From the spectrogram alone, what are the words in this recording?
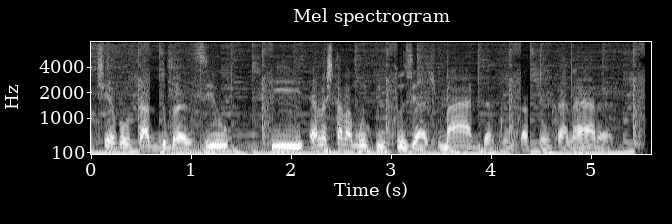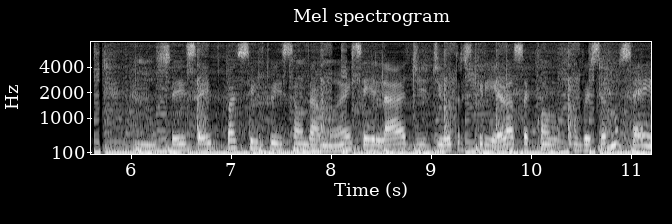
tinha voltado do Brasil e ela estava muito entusiasmada com o Tatu Canara. Não sei, isso aí pode ser intuição da mãe, sei lá, de, de outras crianças conversando, não sei.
